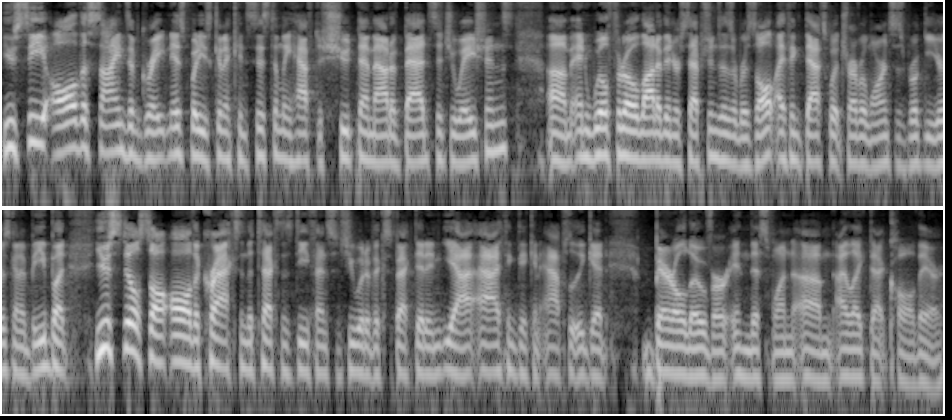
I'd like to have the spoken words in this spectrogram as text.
you see all the signs of greatness, but he's going to consistently have to shoot them out of bad situations, um, and will throw a lot of interceptions as a result. I think that's what Trevor Lawrence's rookie year is going to be. But you still saw all the cracks in the Texans defense that you would have expected, and yeah, I, I think they can absolutely get get barreled over in this one. Um, I like that call there.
